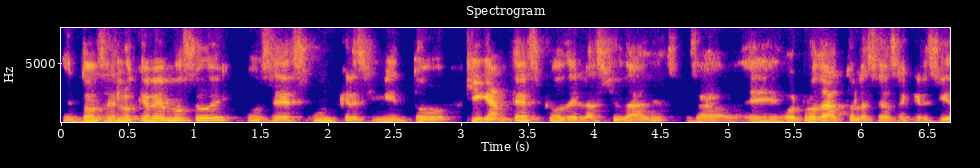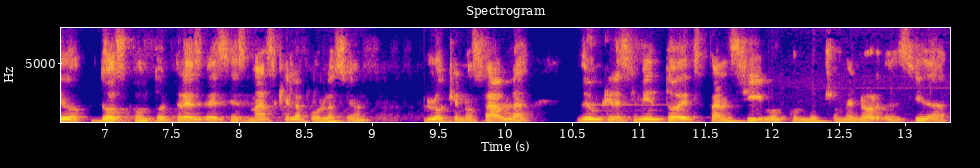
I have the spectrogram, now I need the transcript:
Entonces, lo que vemos hoy pues, es un crecimiento gigantesco de las ciudades. O sea, eh, otro dato, las ciudades han crecido 2.3 veces más que la población, lo que nos habla de un crecimiento expansivo con mucho menor densidad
